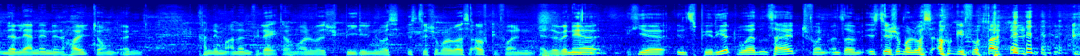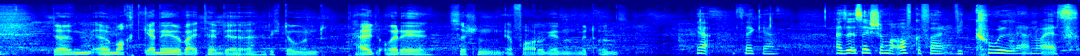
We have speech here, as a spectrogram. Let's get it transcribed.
in der lernenden Haltung und kann dem anderen vielleicht auch mal was spiegeln, was ist dir schon mal was aufgefallen. Also wenn ihr hier inspiriert worden seid von unserem ist dir schon mal was aufgefallen, dann äh, macht gerne weiter in der Richtung und teilt eure Session-Erfahrungen mit uns. Ja, sehr gern. Also ist euch schon mal aufgefallen, wie cool Lernwise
